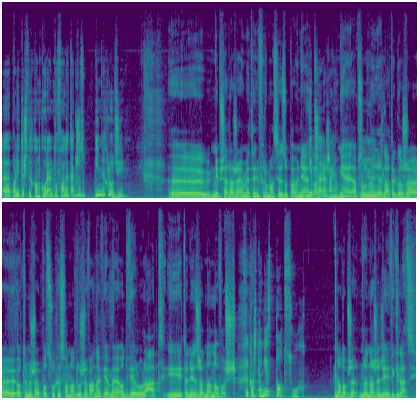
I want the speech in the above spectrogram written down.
e, politycznych konkurentów, ale także innych ludzi? E, Nie przerażają mnie te informacje zupełnie. Nie przerażają. Mhm. Nie, absolutnie nie. Dlatego, że o tym, że podsłuchy są nadużywane wiemy od wielu lat i to nie jest żadna nowość. Tylko, że to nie jest podsłuch. No dobrze, no, narzędzie inwigilacji.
